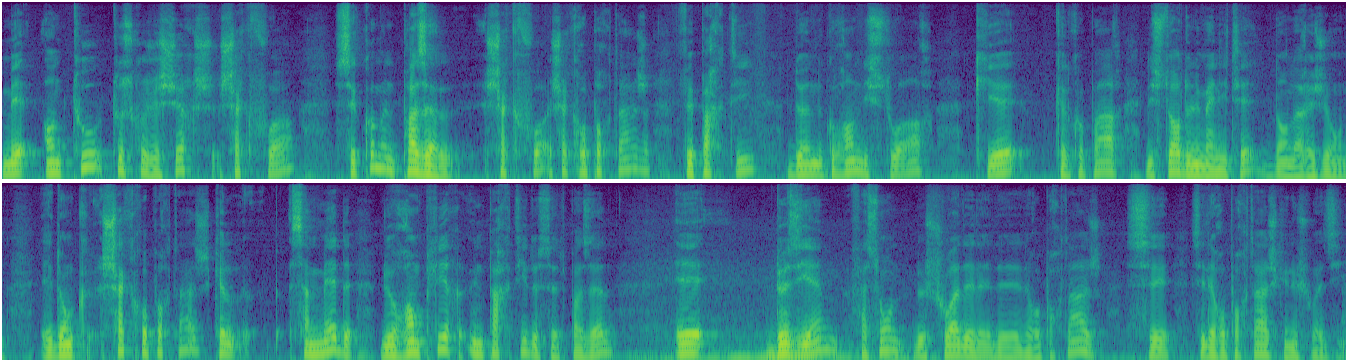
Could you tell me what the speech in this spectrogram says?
Mais en tout, tout ce que je cherche chaque fois, c'est comme un puzzle. Chaque fois, chaque reportage fait partie d'une grande histoire qui est quelque part l'histoire de l'humanité dans la région. Et donc chaque reportage, ça m'aide de remplir une partie de cette puzzle. Et deuxième façon de choix des, reportages, c'est les reportages que nous choisissons.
